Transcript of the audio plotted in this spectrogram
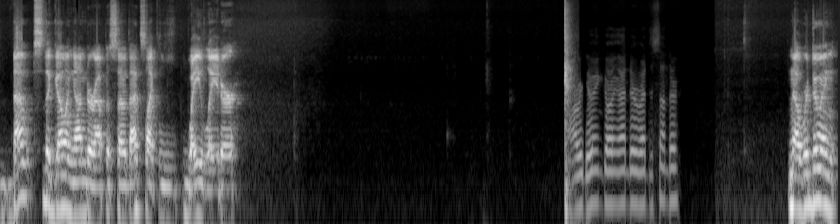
that's the going under episode. That's like l- way later. Are we doing going under, rent asunder? No, we're doing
